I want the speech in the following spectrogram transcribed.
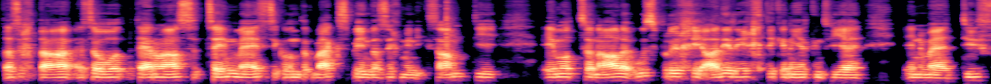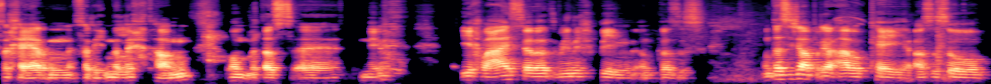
dass ich da so dermaßen zehnmäßig unterwegs bin, dass ich meine gesamte emotionale Ausbrüche in alle Richtungen irgendwie in einem tiefen Kern verinnerlicht habe und man das äh, nicht, ich weiß ja, dass, wie ich bin und das ist und das ist aber ja auch okay. Also so,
